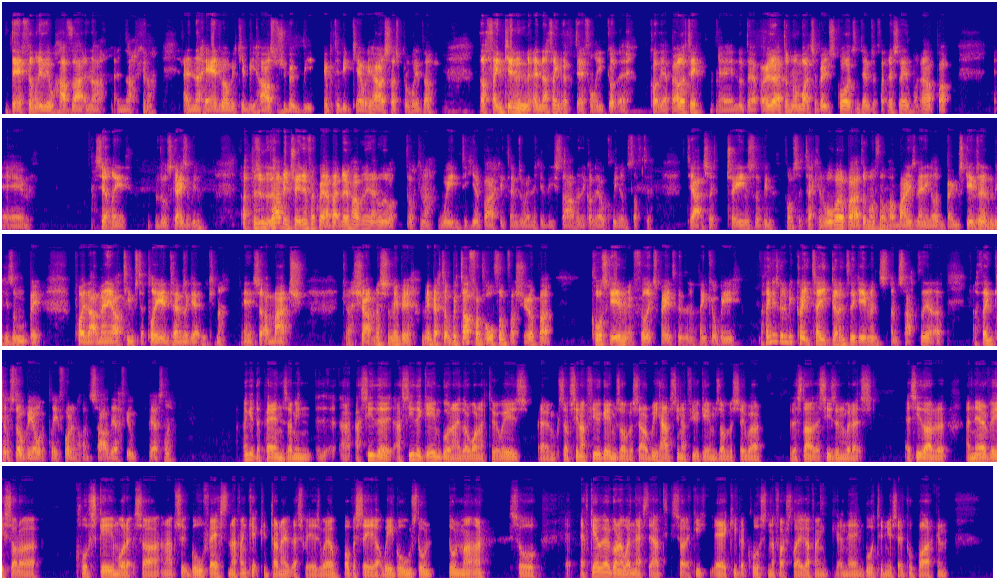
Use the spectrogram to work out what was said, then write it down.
definitely they'll have that in their in their kind of in their head. Well, we can beat Hearts, we should be able to beat Kelty Hearts. That's probably their their thinking, and, and I think they've definitely got the got the ability. Uh, no doubt about it. I don't know much about squads in terms of fitness or anything like that, but um, certainly those guys have been I presume they have been training for quite a bit now, haven't they? I know they were, they were kind of waiting to hear back in terms of when they could restart and they got the all clear and stuff to, to actually train. So they've been obviously ticking over, but I don't know if they'll have managed many like bounce games in because there won't be probably that many other teams to play in terms of getting kind of any sort of match kind of sharpness. So maybe maybe it'll be tough for both of them for sure, but close game, fully expected, and I think it'll be. I think it's going to be quite tight going into the game on, on Saturday. I, I think it'll still be able to play for it on Saturday. I feel personally. I think it depends. I mean, I, I, see the I see the game going either one or two ways because um, I've seen a few games, obviously, or we have seen a few games, obviously, where at the start of the season where it's it's either a nervy sort of close game or it's a, an absolute goal fest, and I think it could turn out this way as well. Obviously, away goals don't don't matter, so if Kelty are going to win this, they have to sort of keep uh, keep it close in the first leg, I think, and then go to New Central Park and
